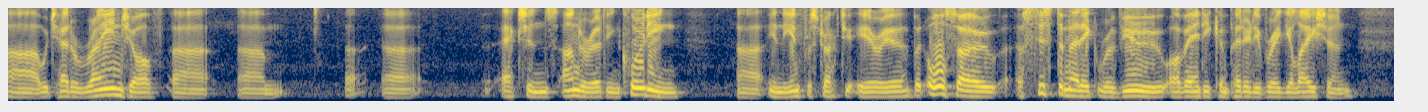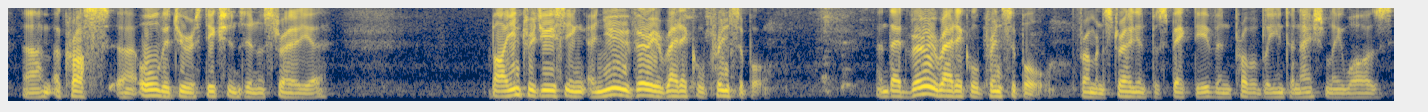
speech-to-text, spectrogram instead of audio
uh, which had a range of uh, um, uh, uh, actions under it, including uh, in the infrastructure area, but also a systematic review of anti competitive regulation um, across uh, all the jurisdictions in Australia by introducing a new, very radical principle. And that very radical principle, from an Australian perspective and probably internationally, was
